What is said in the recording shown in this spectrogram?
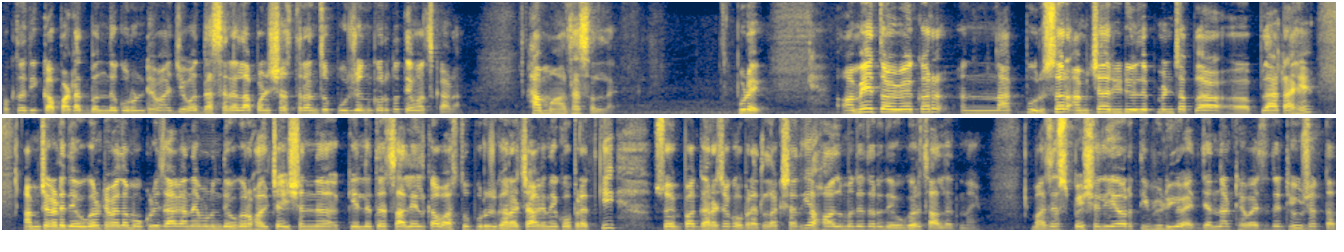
फक्त ती कपाटात बंद करून ठेवा. जेव्हा दसऱ्याला आपण शस्त्रांचं पूजन करतो तेव्हाच काढा. हा माझा सल्ला आहे. पुढे अमे तळवेकर नागपूर. सर आमच्या रिडेव्हलपमेंटचा प्ला प्लॅट आहे. आमच्याकडे देवघर ठेवायला मोकळी जागा नाही म्हणून देवघर हॉलच्या ईशान्य केलं तर चालेल का? वास्तुपुरुष घराच्या आग्ने कोपऱ्यात की स्वयंपाकघराच्या कोपऱ्यात? लक्षात घ्या हॉलमध्ये तर देवघर चालत नाही. माझे स्पेशली यावरती व्हिडिओ आहेत. ज्यांना ठेवायचं ते ठेवू शकतात.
